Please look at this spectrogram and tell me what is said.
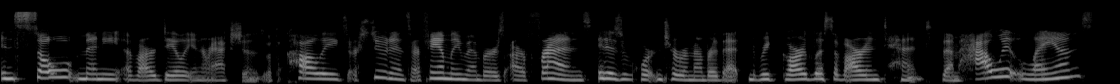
In so many of our daily interactions with our colleagues, our students, our family members, our friends, it is important to remember that regardless of our intent, them how it lands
